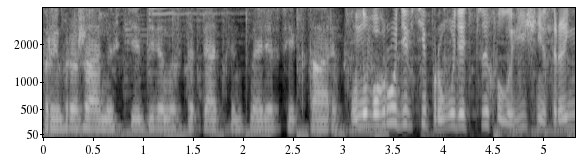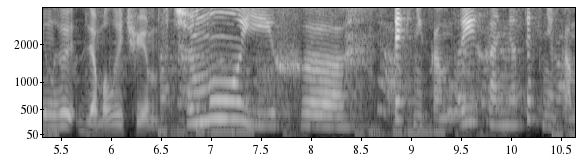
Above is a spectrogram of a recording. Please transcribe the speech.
при врожайності 95 центнерів з гектарів. У Новогродівці проводять психологічні тренінги для малечі. Вчимо їх е, технікам дихання, технікам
